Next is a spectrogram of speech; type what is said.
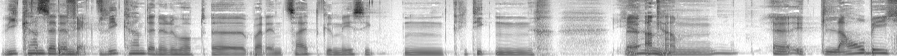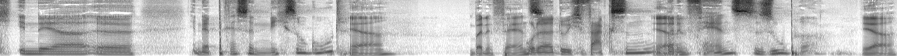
Wie kam der denn, perfekt. wie kam der denn überhaupt äh, bei den zeitgemäßigten Kritiken äh, Ja, an? kam, äh, glaube ich, in der, äh, in der Presse nicht so gut. ja. Bei den Fans? Oder durchwachsen, Ja. bei den Fans super. Ja.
